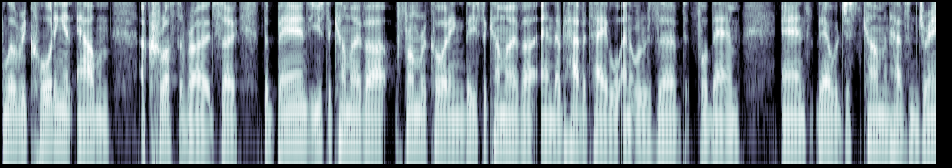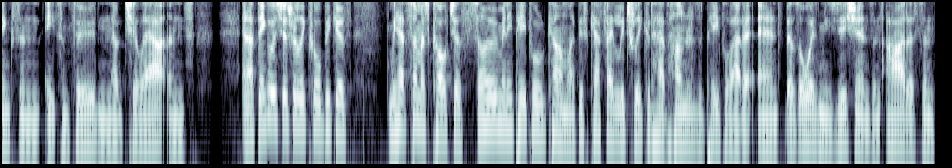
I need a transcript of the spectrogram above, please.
were recording an album across the road. So the band used to come over from recording, they used to come over and they'd have a table and it was reserved for them. And they would just come and have some drinks and eat some food and they'd chill out. And, and I think it was just really cool because we had so much culture, so many people would come. Like this cafe literally could have hundreds of people at it. And there was always musicians and artists and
